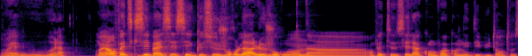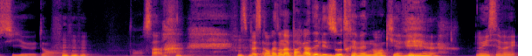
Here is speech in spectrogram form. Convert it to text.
Ouais. ou voilà. Ouais, en fait, ce qui s'est passé, c'est que ce jour-là, le jour où on a. En fait, c'est là qu'on voit qu'on est débutante aussi euh, dans, dans ça. c'est parce qu'en fait, on n'a pas regardé les autres événements qu'il y avait. euh, Oui, c'est vrai.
